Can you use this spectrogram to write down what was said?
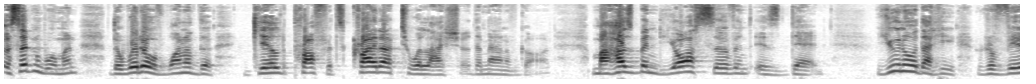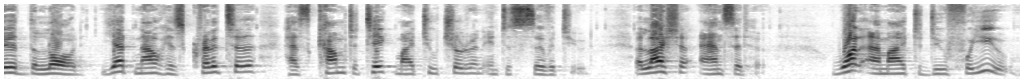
A certain woman, the widow of one of the guild prophets, cried out to Elisha, the man of God. My husband, your servant, is dead. You know that he revered the Lord, yet now his creditor has come to take my two children into servitude. Elisha answered her, What am I to do for you?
